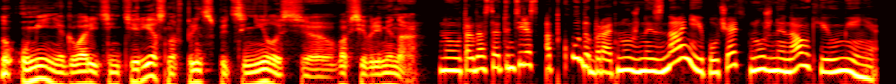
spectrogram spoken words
Ну, умение говорить интересно, в принципе, ценилось э, во все времена. Ну, тогда встает интерес, откуда брать нужные знания и получать нужные навыки и умения.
